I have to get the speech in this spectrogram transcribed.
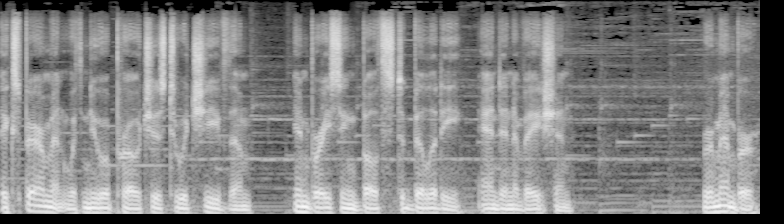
Experiment with new approaches to achieve them, embracing both stability and innovation. Remember,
